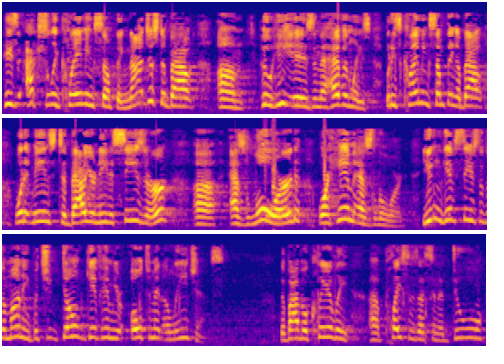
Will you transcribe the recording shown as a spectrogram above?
He's actually claiming something, not just about um, who he is in the heavenlies, but he's claiming something about what it means to bow your knee to Caesar uh, as Lord or him as Lord. You can give Caesar the money, but you don't give him your ultimate allegiance. The Bible clearly uh, places us in a dual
